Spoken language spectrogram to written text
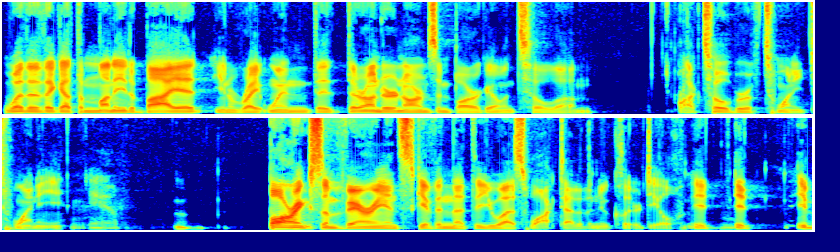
Whether they got the money to buy it, you know, right when they, they're under an arms embargo until um, October of 2020 Yeah. barring some variance given that the US walked out of the nuclear deal. It, it, it,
